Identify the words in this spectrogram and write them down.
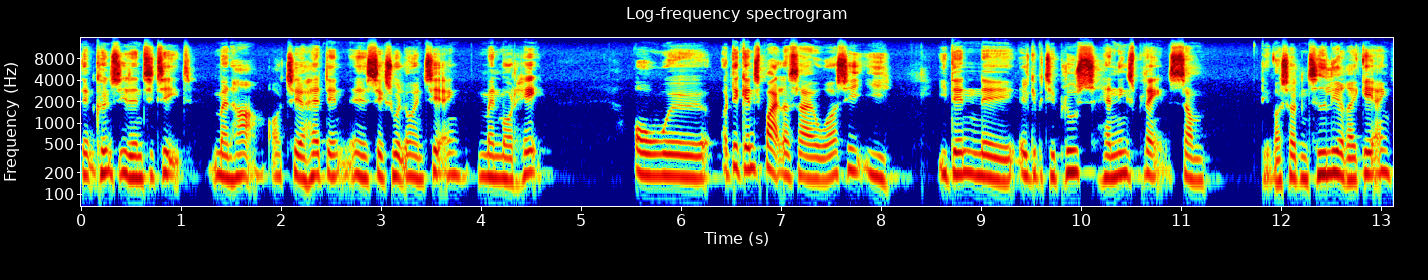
den kønsidentitet, man har, og til at have den øh, seksuelle orientering, man måtte have. Og, øh, og det genspejler sig jo også i, i den øh, LGBT plus handlingsplan, som det var så den tidligere regering,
